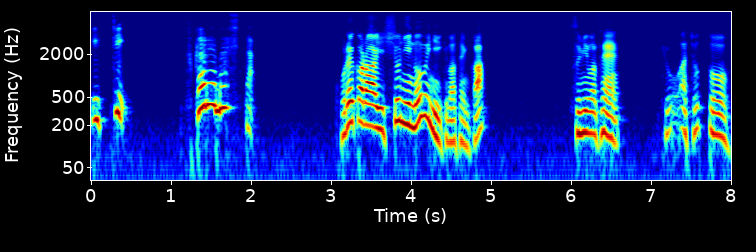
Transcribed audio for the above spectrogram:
1、疲れました。これから一緒に飲みに行きませんか？すみません。今日はちょっと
